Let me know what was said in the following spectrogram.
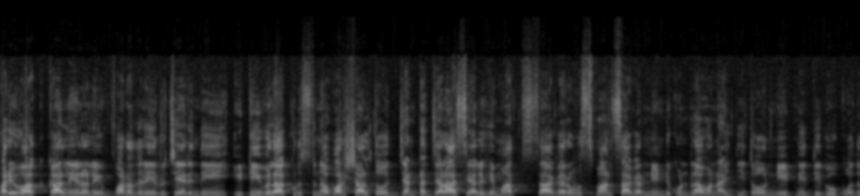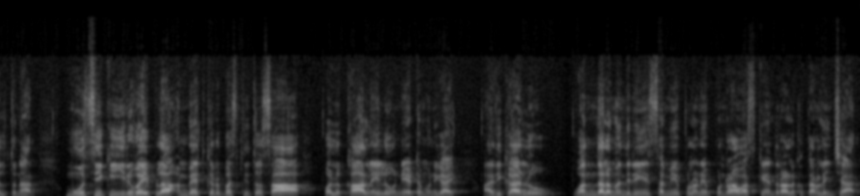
పరివాక్ కాలనీలోని వరద నీరు చేరింది. ఇటీవల కురుస్తున్న వర్షాలతో జంట జలాశయాలు హిమాత్ సాగర్ ఉస్మాన్ సాగర్ నిండుకుండలా ఉన్నాయి. దీంతో నీటిని దిగువకు వదులుతున్నారు మూసీకి ఇరువైపులా అంబేద్కర్ బస్తీతో సహా పలు కాలనీలు నీట మునిగాయి. అధికారులు వందల మందిని సమీపంలోని పునరావాస కేంద్రాలకు తరలించారు.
